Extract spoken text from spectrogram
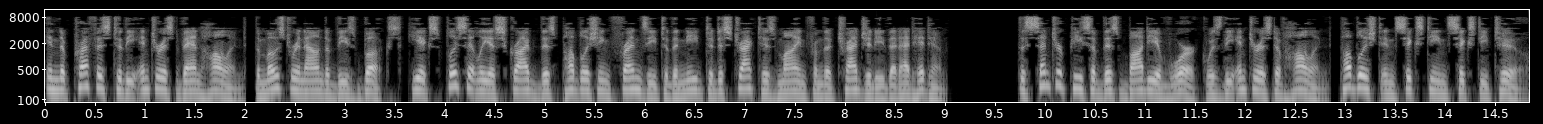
In the preface to the Interest van Holland, the most renowned of these books, he explicitly ascribed this publishing frenzy to the need to distract his mind from the tragedy that had hit him. The centerpiece of this body of work was The Interest of Holland, published in 1662.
